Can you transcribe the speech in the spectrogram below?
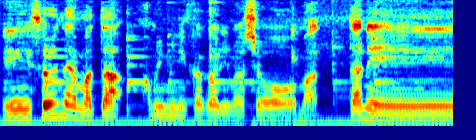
えー、それではまたお耳にかかりましょう。またね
